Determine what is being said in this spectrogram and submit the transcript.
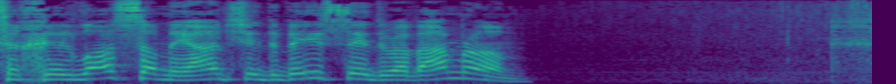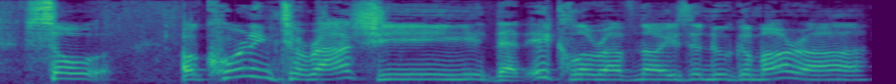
Techilasa Rav Amram. So, according to Rashi, that Ikla Rav is a new Gemara,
